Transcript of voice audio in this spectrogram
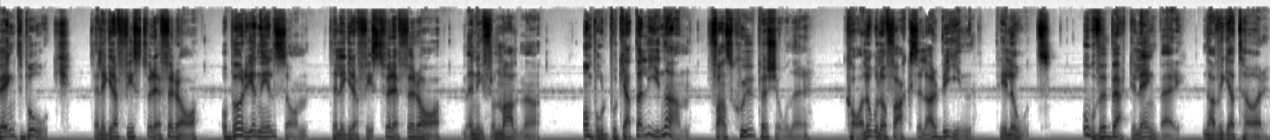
Bengt Bok, telegrafist för FRA och Börje Nilsson, telegrafist för FRA, men ifrån Malmö. Ombord på katalinan fanns sju personer. Karl-Olof Axel Arbin, pilot. Ove Bertil Engberg, navigatör.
